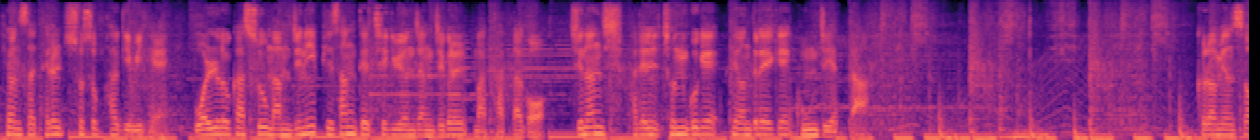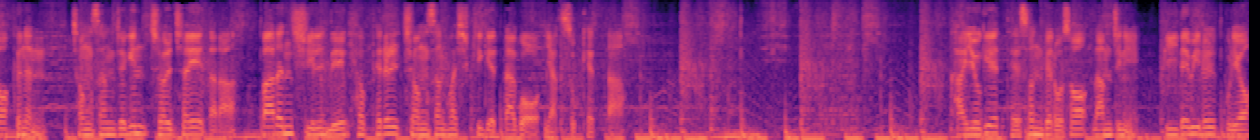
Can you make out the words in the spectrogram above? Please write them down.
현 사태를 수습하기 위해 원로 가수 남진이 비상대책위원장직을 맡았다고 지난 18일 전국의 회원들에게 공지했다. 그러면서 그는 정상적인 절차에 따라 빠른 시일 내 협회를 정상화시키겠다고 약속했다. 가요계 대선배로서 남진이 비대위를 꾸려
